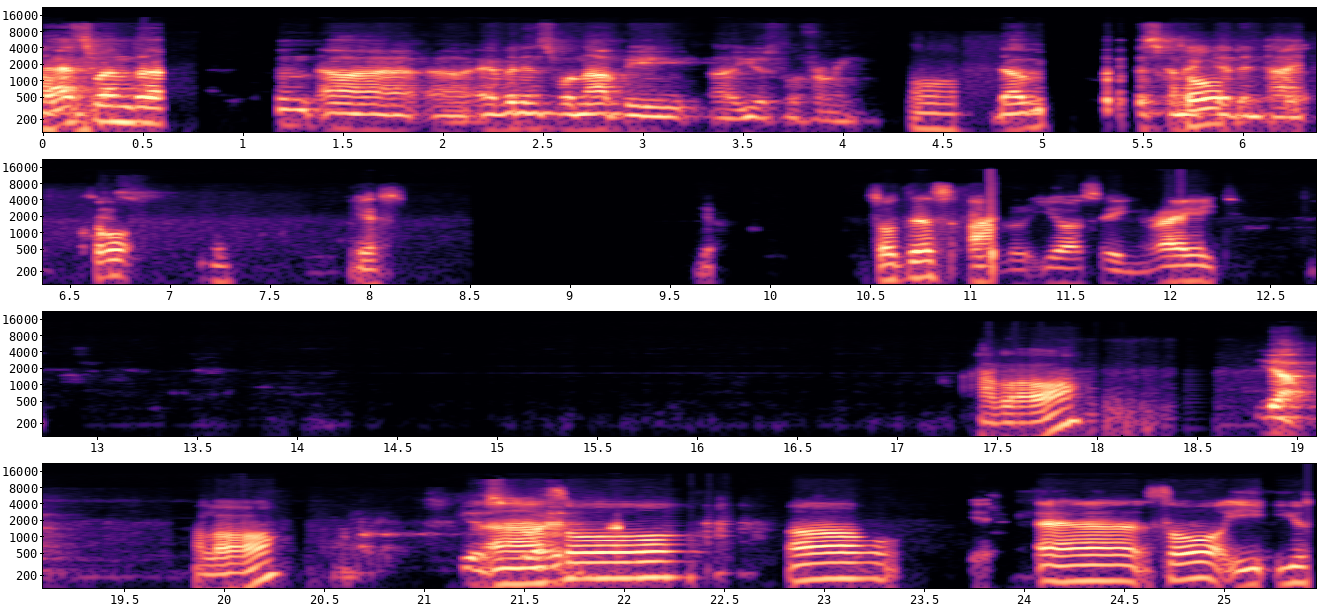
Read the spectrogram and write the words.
okay. that's when the uh, uh, evidence will not be uh, useful for me. Oh. That will be disconnected so, in time. So, yes. Yeah. So this you're saying, right? Hello? Yeah. Hello? Yes. Uh, so, uh, uh, so you,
